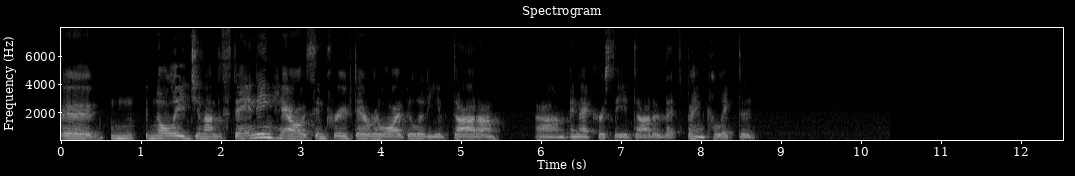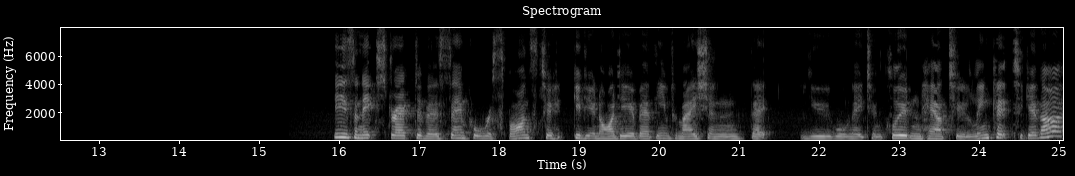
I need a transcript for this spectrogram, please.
uh, knowledge and understanding, how it's improved our reliability of data um, and accuracy of data that's been collected. Here's an extract of a sample response to give you an idea about the information that you will need to include and how to link it together.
